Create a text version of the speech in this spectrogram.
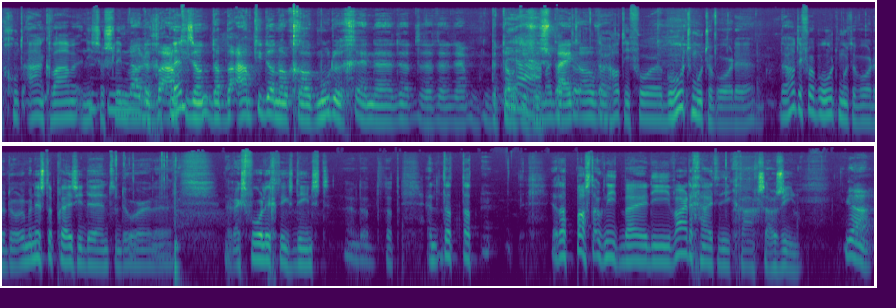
goed aankwamen, niet zo slim nou, waren dat beaamt, hij dan, dat beaamt hij dan ook grootmoedig en uh, dat, dat, dat, betoont hij zijn spijt over. Daar had hij voor behoed moeten worden. Daar had hij voor behoed moeten worden door een minister-president, door de, de Rijksvoorlichtingsdienst. Eh, dat, dat, en dat, dat, ja, dat past ook niet bij die waardigheid die ik graag zou zien. Ja.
